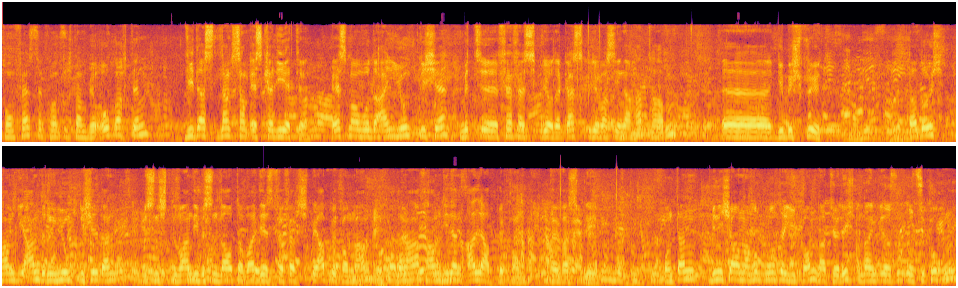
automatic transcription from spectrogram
Vom Fenster konnte ich dann beobachten, wie das langsam eskalierte. Erstmal wurde ein Jugendlicher mit äh, Pfefferspray oder Gasspray, was sie in der Hand haben, äh, besprüht. Dadurch haben die anderen Jugendlichen dann ein bisschen, waren die ein bisschen lauter, weil die das Pfefferspray abbekommen haben. Danach haben die dann alle abbekommen, Pfefferspray. Und dann bin ich auch nach unten runtergekommen, natürlich, und dann um zu gucken.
